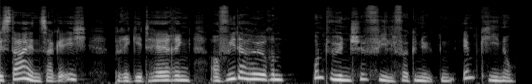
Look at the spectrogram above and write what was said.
Bis dahin sage ich, Brigitte Hering, auf Wiederhören und wünsche viel Vergnügen im Kino.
